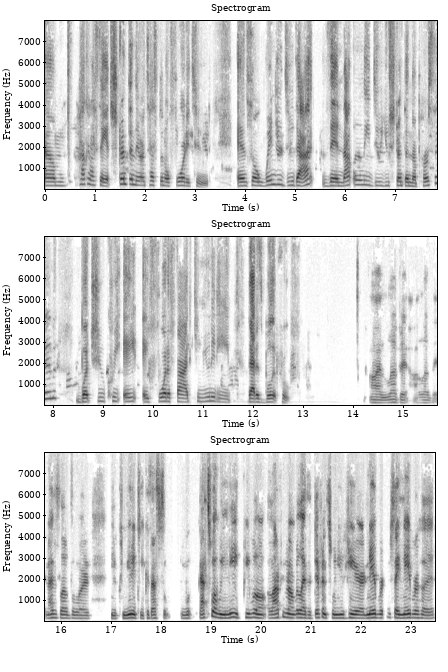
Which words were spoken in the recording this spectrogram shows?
um how can i say it strengthen their intestinal fortitude. And so when you do that then not only do you strengthen the person but you create a fortified community that is bulletproof. I love it. I love it. And i just love the word you know, community because that's that's what we need. People a lot of people don't realize the difference when you hear neighbor you say neighborhood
